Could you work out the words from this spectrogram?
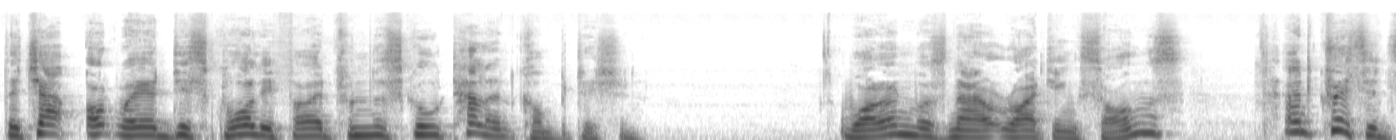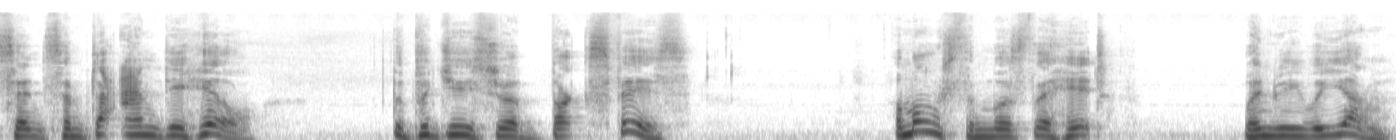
the chap Otway had disqualified from the school talent competition. Warren was now writing songs, and Chris had sent some to Andy Hill, the producer of Bucks Fizz. Amongst them was the hit When We Were Young.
